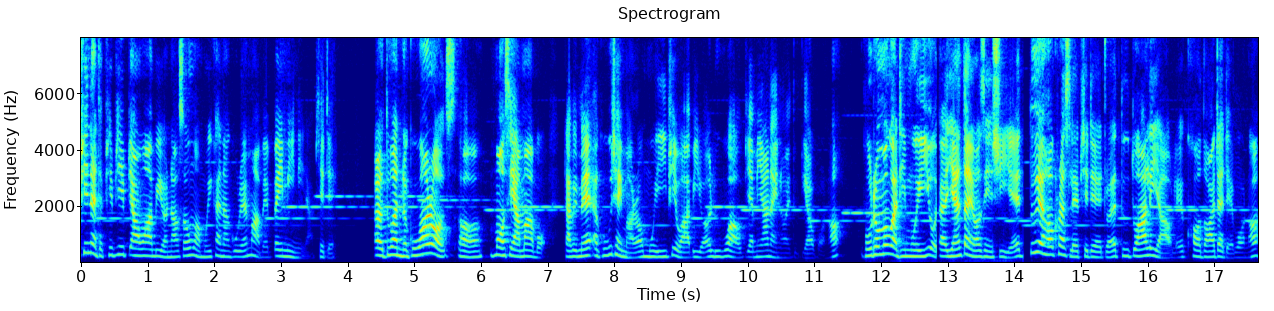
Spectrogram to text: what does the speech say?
ဖြစ်နေတဖြည်းဖြည်းပြောင်းသွားပြီးတော့နောက်ဆုံးမှာမွေခန္ဓာကိုယ်ထဲမှာပဲပိတ်မိနေတာဖြစ်တယ်အဲ့တော့ तू ကငကူကတော့အာမော်ဆီယာမပေါ့ ဒါပေမဲ့အခုချိန်မှာတော့မွေကြီးဖြစ်သွားပြီးတော့လူဘဝကိုပြန်မရနိုင်တော့တဲ့သူတယောက်ပေါ့နော်ဗိုလ်တော်မုတ်ကဒီမွေကြီးကိုရမ်းတန်ရောစင်ရှိတယ်သူ့ရဲ့ Horcrux လည်းဖြစ်တဲ့အတွက်သူသွားလျာကိုလည်းခေါ်သွားတတ်တယ်ပေါ့နော်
